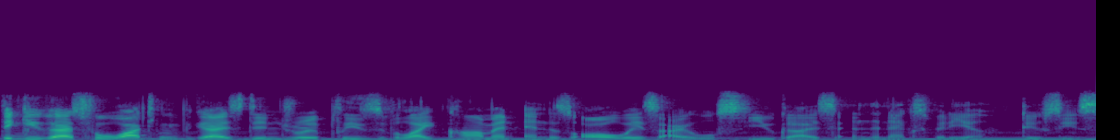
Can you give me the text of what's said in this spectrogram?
Thank you guys for watching. If you guys did enjoy, please leave a like, comment, and as always, I will see you guys in the next video. Deuces.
